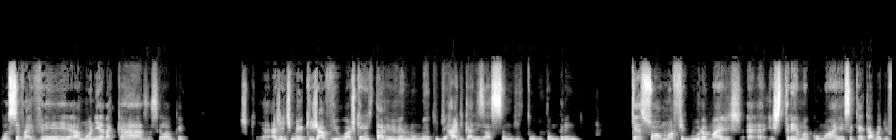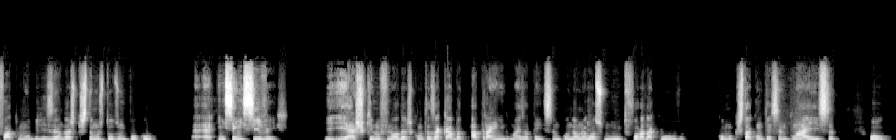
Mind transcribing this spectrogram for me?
você vai ver a harmonia da casa, sei lá o quê. Acho que a gente meio que já viu. Acho que a gente está vivendo um momento de radicalização de tudo tão grande que é só uma figura mais é, é, extrema como a Raíssa que acaba de fato mobilizando. Acho que estamos todos um pouco é, é, insensíveis e, e, acho que no final das contas acaba atraindo mais atenção quando é um negócio muito fora da curva, como o que está acontecendo com a Raíssa ou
